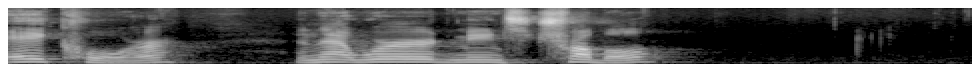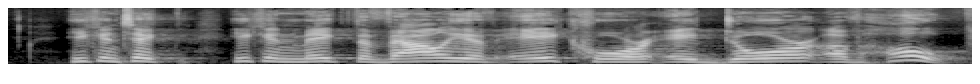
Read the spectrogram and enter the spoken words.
Achor, and that word means trouble. He can, take, he can make the valley of Achor a door of hope.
